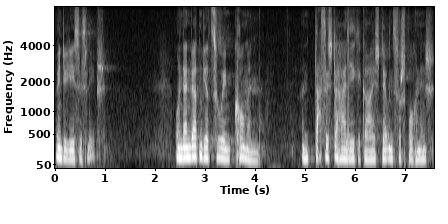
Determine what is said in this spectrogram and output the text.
wenn du Jesus liebst. Und dann werden wir zu ihm kommen. Und das ist der Heilige Geist, der uns versprochen ist.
